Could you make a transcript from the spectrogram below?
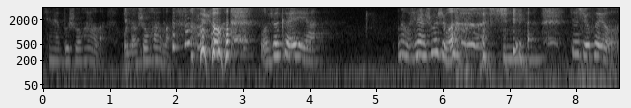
现在不说话了，我能说话吗？我说我说可以呀。那我现在说什么合适？就是会有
